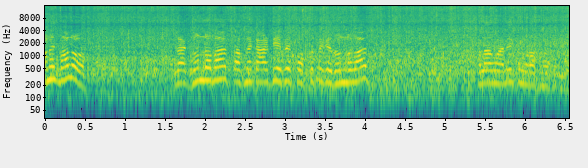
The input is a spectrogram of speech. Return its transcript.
অনেক ভালো? যাক ধন্যবাদ। আপনাকে আর ডি এফ এর পক্ষ থেকে ধন্যবাদ। আসসালামু আলাইকুম রহমতুল্লাহ।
